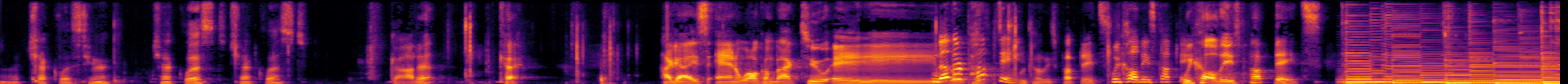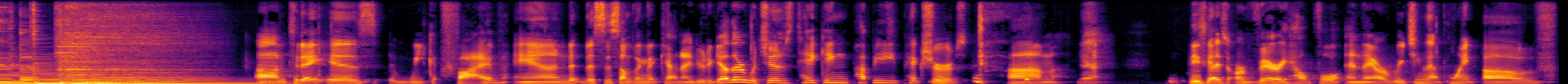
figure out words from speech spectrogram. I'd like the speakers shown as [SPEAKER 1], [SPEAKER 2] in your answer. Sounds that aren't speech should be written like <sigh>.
[SPEAKER 1] Uh, checklist here. Checklist, checklist. Got it. Okay. Hi guys, and welcome back to a
[SPEAKER 2] Another pup date.
[SPEAKER 1] We call these pup dates.
[SPEAKER 2] We call these pup dates.
[SPEAKER 1] We call these pup dates. Um, today is week five, and this is something that Kat and I do together, which is taking puppy pictures. <laughs> Um, yeah. These guys are very helpful, and they are reaching that point of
